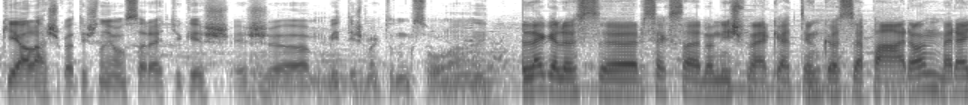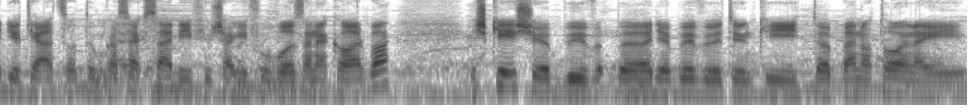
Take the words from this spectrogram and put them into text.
kiállásokat is nagyon szeretjük, és, és itt is meg tudunk szólalni. Legelőször Szexárdon ismerkedtünk össze páran, mert együtt játszottunk a Szexárdi ifjúsági fúvózenekarba, és később bőv, bővültünk ki így többen, a Tolnai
